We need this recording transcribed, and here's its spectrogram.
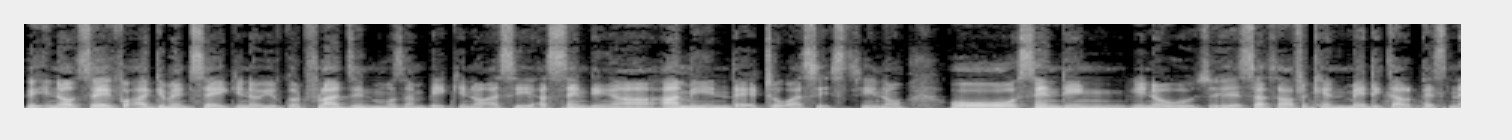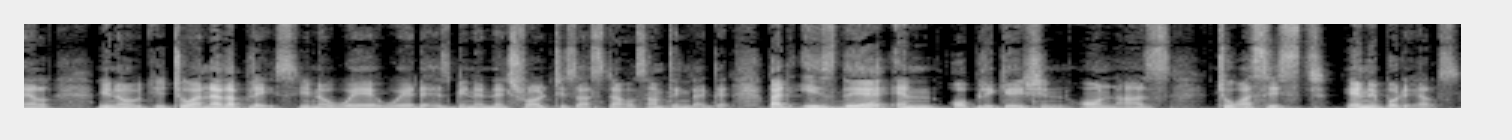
you know, say for argument's sake, you know, you've got floods in Mozambique, you know, I see us sending our army in there to assist, you know, or sending, you know, South African medical personnel, you know, to another place, you know, where, where there has been a natural disaster or something like that. But is there an obligation on us to assist anybody else?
